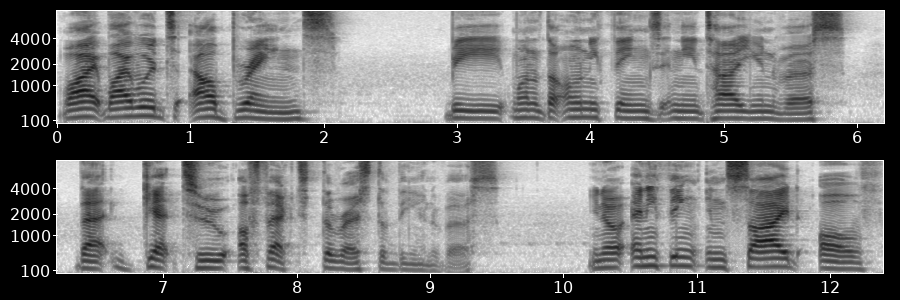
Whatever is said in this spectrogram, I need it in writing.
Why why would our brains be one of the only things in the entire universe that get to affect the rest of the universe? You know, anything inside of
